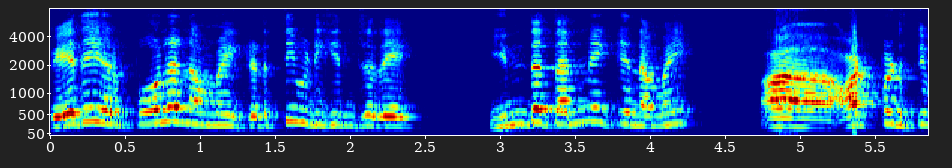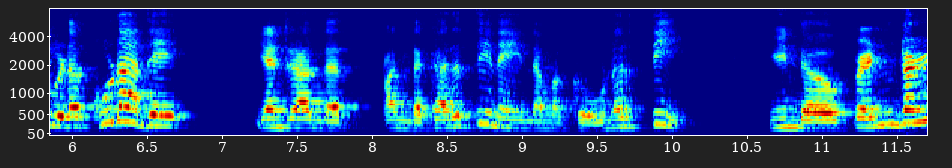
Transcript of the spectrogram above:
பேதையர் போல நம்மை கிடத்தி விடுகின்றதே. இந்த தன்மைக்கு நம்மை ஆஹ், ஆட்படுத்தி விடக்கூடாதே என்ற அந்த அந்த கருத்தினை நமக்கு உணர்த்தி இந்த பெண்கள்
